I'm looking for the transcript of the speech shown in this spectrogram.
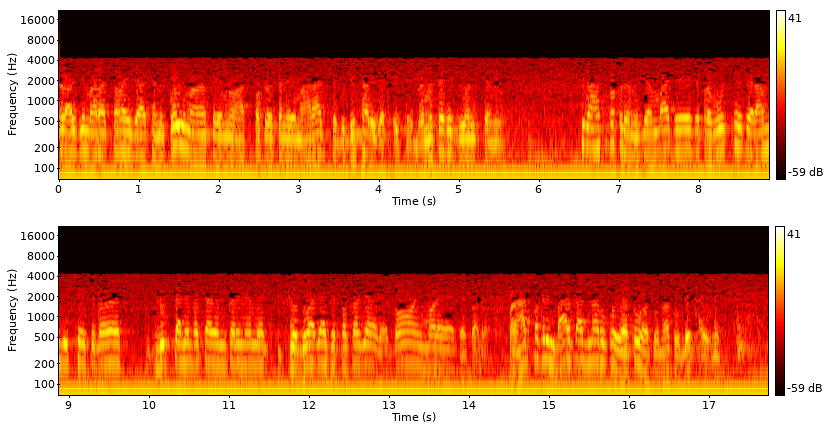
લાલજી મહારાજ તણાઈ જાય છે અને કોઈ માણસે એમનો હાથ પકડ્યો છે અને એ મહારાજ છે બુદ્ધિશાળી વ્યક્તિ છે બ્રહ્મચર્ય જીવન છે એમનું હાથ પકડ્યો ને કે અંબા છે કે પ્રભુ છે કે રામજી છે કે બસ ડૂબતા ને બચાવે એમ કરીને એમને શોધવા જાય છે પકડ જાય કોઈ મળે કે કરે પણ હાથ પકડીને બહાર કાઢનારું કોઈ હતું હતું નતું દેખાયું નહીં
